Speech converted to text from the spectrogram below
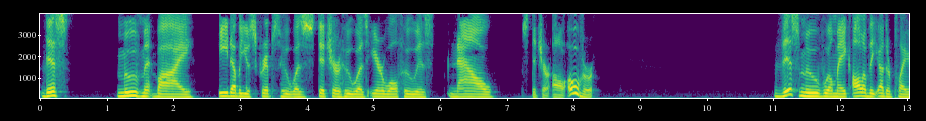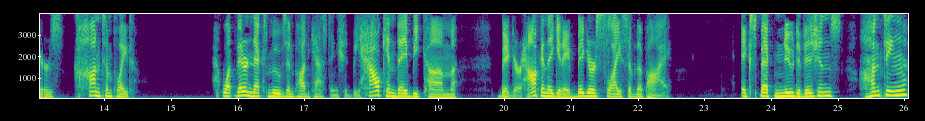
This movement by EW Scripps, who was Stitcher, who was Earwolf, who is now Stitcher all over, this move will make all of the other players contemplate what their next moves in podcasting should be. How can they become bigger? How can they get a bigger slice of the pie? Expect new divisions, hunting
